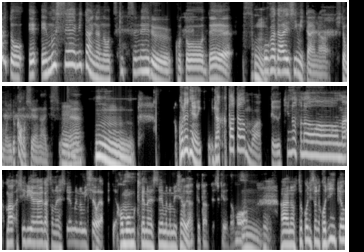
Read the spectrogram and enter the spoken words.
えると、え、M 性みたいなのを突き詰めることで、そこが大事みたいな人もいるかもしれないですよね。うん。これね、逆パターンもあって、うちのその、ま、ま、知り合いがその SM の店をやってて、ホモ向けの SM の店をやってたんですけれども、うん。あの、そこにその個人提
